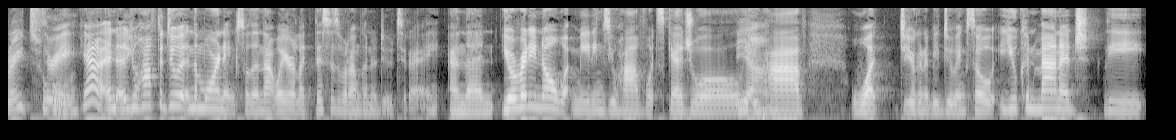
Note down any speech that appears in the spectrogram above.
great tool. Three. Yeah. And uh, you'll have to do it in the morning. So then that way you're like, this is what I'm going to do today. And then you already know what meetings you have, what schedule you have, what you're going to be doing. So you can manage the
